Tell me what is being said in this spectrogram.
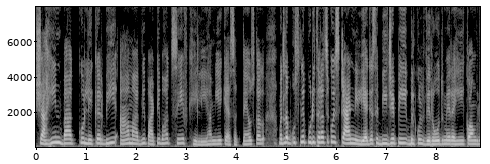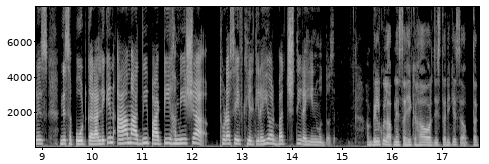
शाहीन बाग को लेकर भी आम आदमी पार्टी बहुत सेफ़ खेली हम ये कह सकते हैं। उसका मतलब उसने पूरी तरह से कोई स्टैंड नहीं लिया। जैसे बीजेपी बिल्कुल विरोध में रही कांग्रेस ने सपोर्ट करा लेकिन आम आदमी पार्टी हमेशा थोड़ा सेफ़ खेलती रही और बचती रही इन मुद्दों से। बिल्कुल आपने सही कहा और जिस तरीके से अब तक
